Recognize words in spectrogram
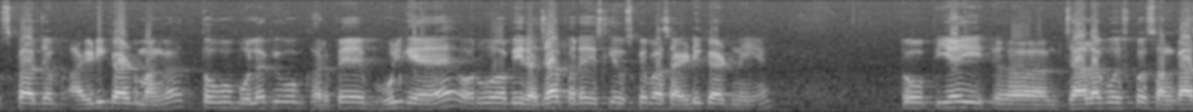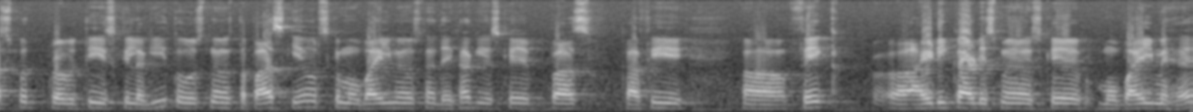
उसका जब आईडी कार्ड मांगा तो वो बोला कि वो घर पे भूल गया है और वो अभी रजा पर है इसलिए उसके पास आईडी कार्ड नहीं है। तो पीआई जाला को इसको शंकास्पद प्रवृत्ति इसकी लगी तो उसने तपास किया और उसके मोबाइल में उसने देखा कि उसके पास काफ़ी फेक आईडी कार्ड इसमें इसके मोबाइल में है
